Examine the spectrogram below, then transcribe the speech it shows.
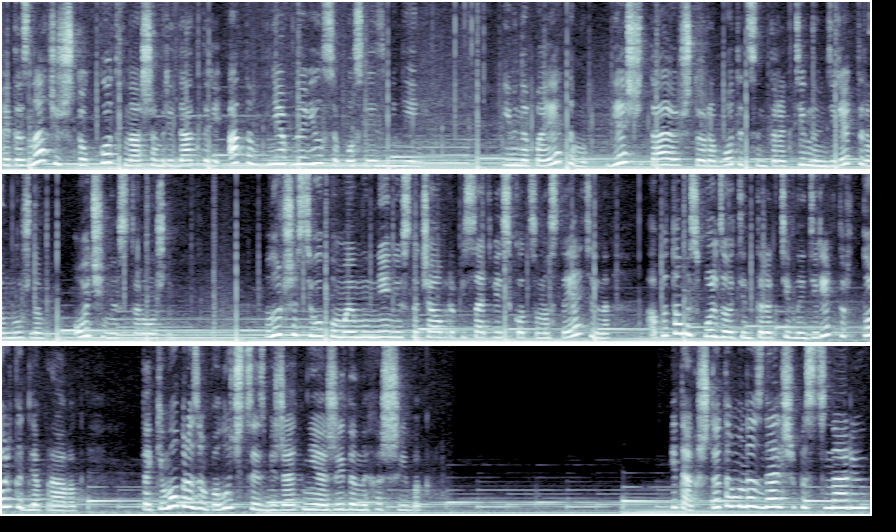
Это значит, что код в нашем редакторе Atom не обновился после изменений. Именно поэтому я считаю, что работать с интерактивным директором нужно очень осторожно. Лучше всего, по моему мнению, сначала прописать весь код самостоятельно, а потом использовать интерактивный директор только для правок. Таким образом получится избежать неожиданных ошибок. Итак, что там у нас дальше по сценарию?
